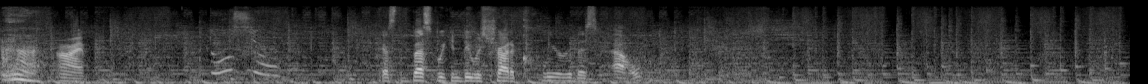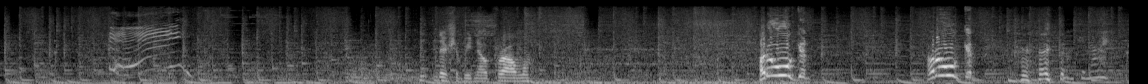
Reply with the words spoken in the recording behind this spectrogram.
Alright. Guess the best we can do is try to clear this out. there should be no problem. Hadouken! Hadouken! How can I?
